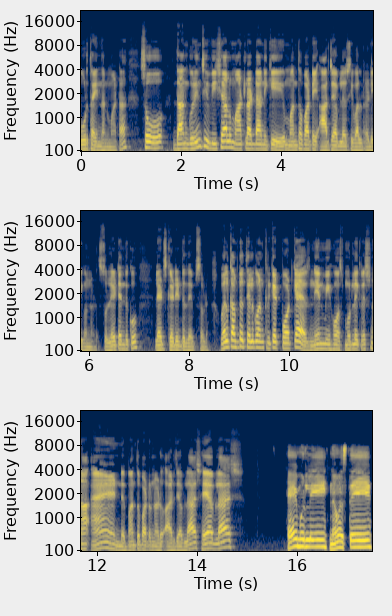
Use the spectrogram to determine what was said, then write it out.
పూర్తయిందనమాట సో దాని గురించి విషయాలు మాట్లాడడానికి మనతో పాటు ఆర్జే అభిలాష్ ఇవాళ రెడీగా ఉన్నాడు. సో లేట్ ఎందుకు? Let's get into the episode welcome to Telugu and cricket podcast నేను మీ హోస్ట్ మురళీకృష్ణ అండ్ మనతో పాటు ఉన్నాడు RJ Abhilash. Hey Abhilash. Hey Murali. నమస్తే.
